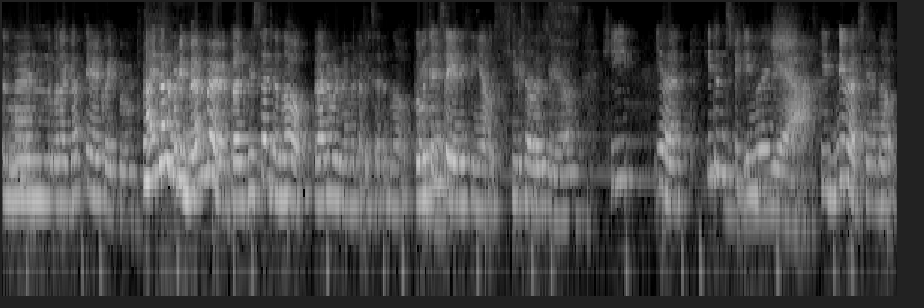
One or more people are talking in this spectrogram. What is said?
And Ooh. then when I got there, Great move. I don't remember, but we said hello. But I don't remember that we said hello. But we didn't say anything else. He told because you. He, yeah, he didn't speak English. Yeah. He knew how to say hello.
